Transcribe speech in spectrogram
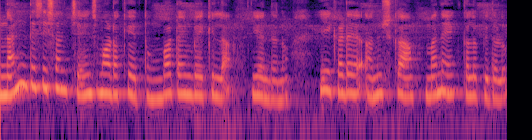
ನನ್ನ ಡಿಸಿಷನ್ ಚೇಂಜ್ ಮಾಡೋಕ್ಕೆ ತುಂಬ ಟೈಮ್ ಬೇಕಿಲ್ಲ ಎಂದನು ಈ ಕಡೆ ಅನುಷ್ಕಾ ಮನೆ ತಲುಪಿದಳು.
